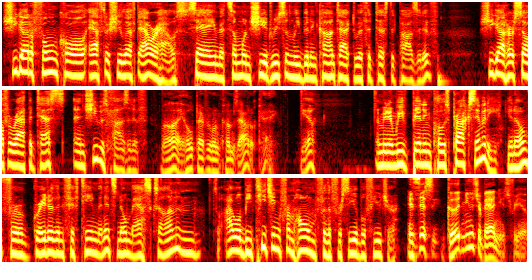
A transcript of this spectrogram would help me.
She got a phone call after she left our house saying that someone she had recently been in contact with had tested positive. She got herself a rapid test and she was positive. Well, I hope everyone comes out okay. Yeah. I mean, and we've been in close proximity, you know, for greater than 15 minutes, no masks on. And so I will be teaching from home for the foreseeable future. Is this good news or bad news for you?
